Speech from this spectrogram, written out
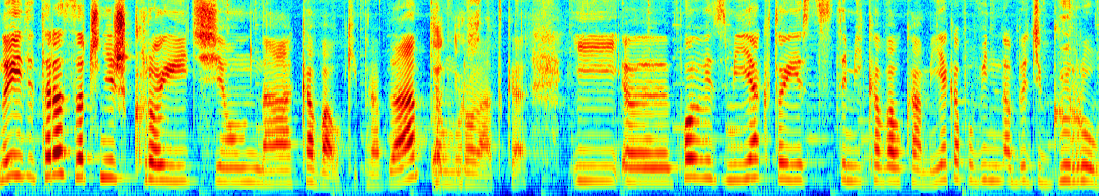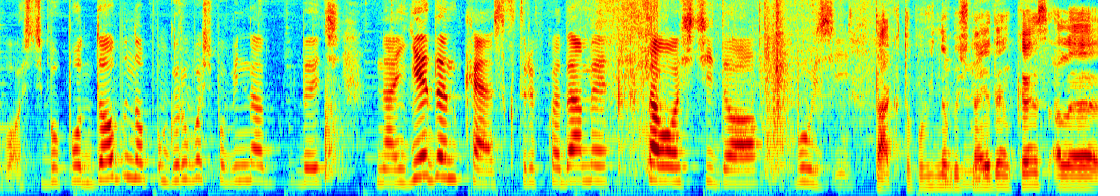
No i teraz zaczniesz kroić ją na kawałki, prawda? Tę jest. rolatkę. I e, powiedz mi, jak to jest z tymi kawałkami? Jaka powinna być grubość? Bo podobno grubość powinna być na jeden kęs, który wkładamy w całości do buzi. Tak, to powinno być Mhm. na jeden kęs, ale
